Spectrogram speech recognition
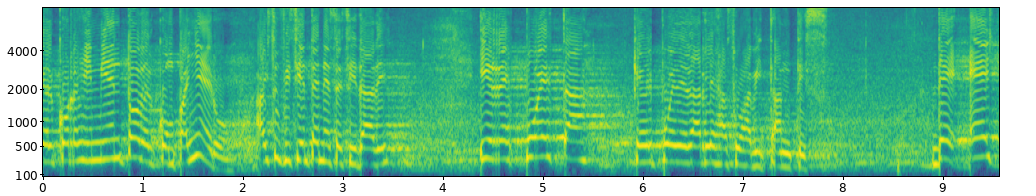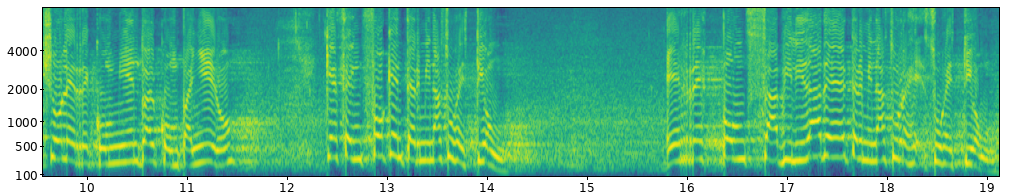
que el corregimiento del compañero hay suficientes necesidades y respuestas que él puede darles a sus habitantes. De hecho, le recomiendo al compañero que se enfoque en terminar su gestión es responsabilidad de determinar su, gestión.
